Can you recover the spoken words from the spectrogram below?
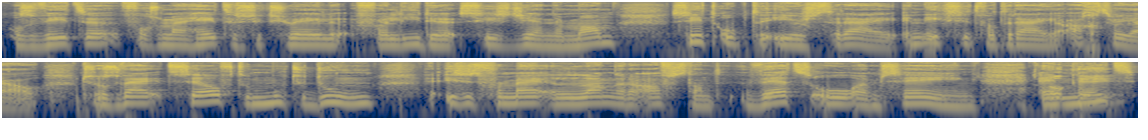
als witte, volgens mij heteroseksuele, valide, cisgender man... zit op de eerste rij. En ik zit wat rijen achter jou. Dus als wij hetzelfde moeten doen... is het voor mij een langere afstand. That's all I'm saying. En niet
